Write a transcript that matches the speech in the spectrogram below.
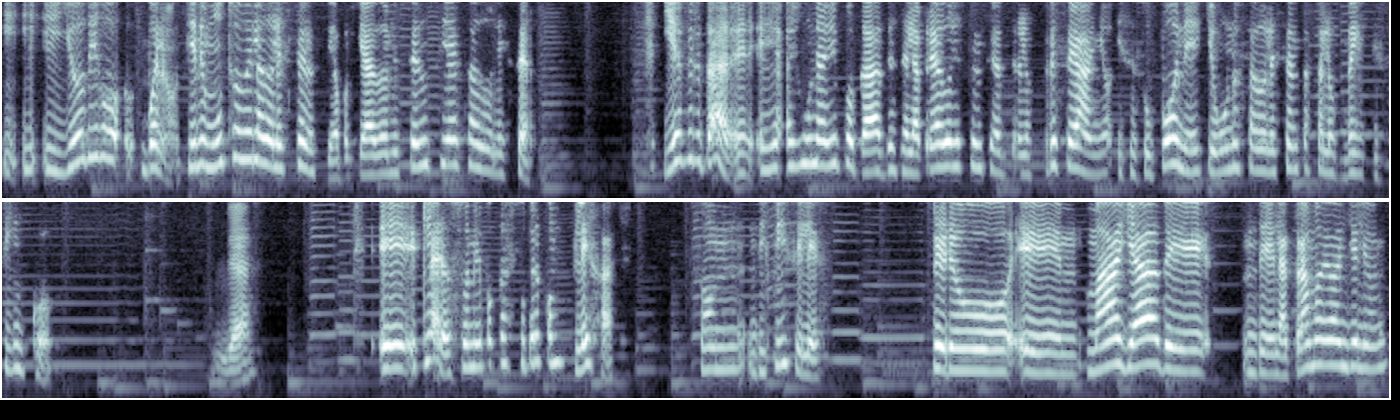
Y, y- y yo digo, bueno, tiene mucho de la adolescencia, porque adolescencia es adolecer. Y es verdad, eh, eh, es una época desde la preadolescencia entre los 13 años y se supone que uno es adolescente hasta los 25. ¿Ya? Eh, claro, son épocas súper complejas, son difíciles, pero eh, más allá de, de la trama de Evangelion,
